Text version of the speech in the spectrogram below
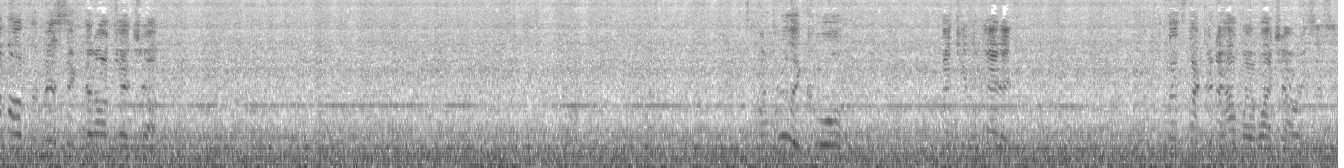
I'm optimistic that I'll catch up. I'm really cool. I can edit. But that's not going to help my watch hours, is it?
